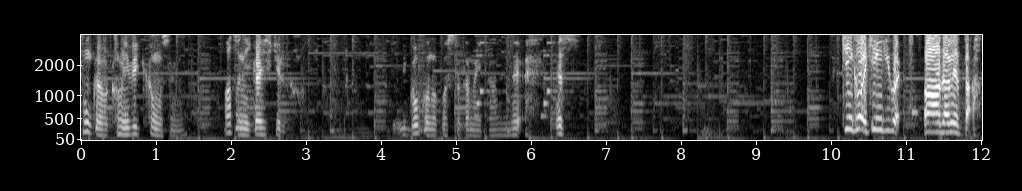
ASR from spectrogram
今回は紙引きかもしれない。あと2回引けるか。5個残しとかないかんで。よし。金来い金来いあーダメやった。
